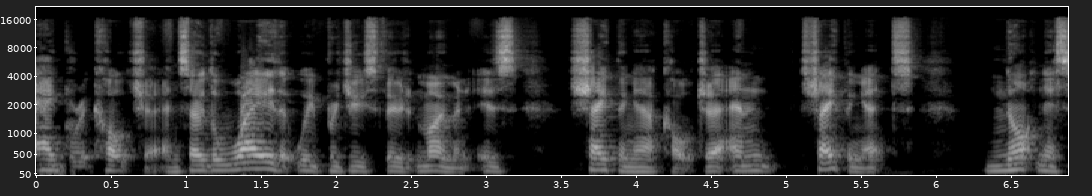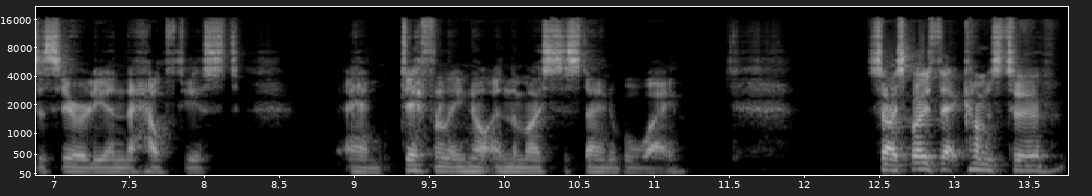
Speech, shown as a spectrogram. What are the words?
agriculture, and so the way that we produce food at the moment is shaping our culture and shaping it not necessarily in the healthiest and definitely not in the most sustainable way. So I suppose that comes to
